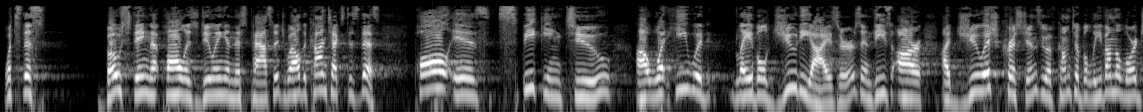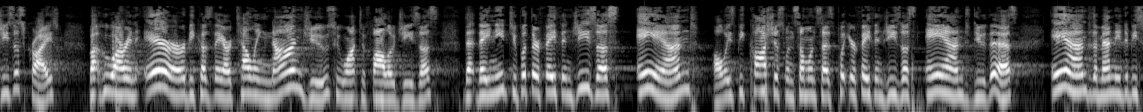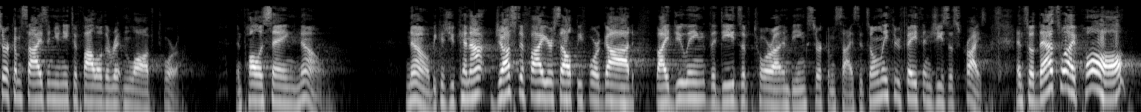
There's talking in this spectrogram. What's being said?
What's this boasting that Paul is doing in this passage? Well, the context is this. Paul is speaking to uh, what he would label Judaizers, and these are uh, Jewish Christians who have come to believe on the Lord Jesus Christ, but who are in error because they are telling non-Jews who want to follow Jesus that they need to put their faith in Jesus and, always be cautious when someone says put your faith in Jesus and do this, and the men need to be circumcised and you need to follow the written law of Torah. And Paul is saying no. No, because you cannot justify yourself before God by doing the deeds of Torah and being circumcised. It's only through faith in Jesus Christ. And so that's why Paul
